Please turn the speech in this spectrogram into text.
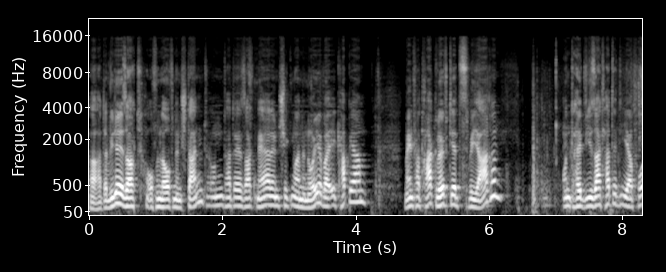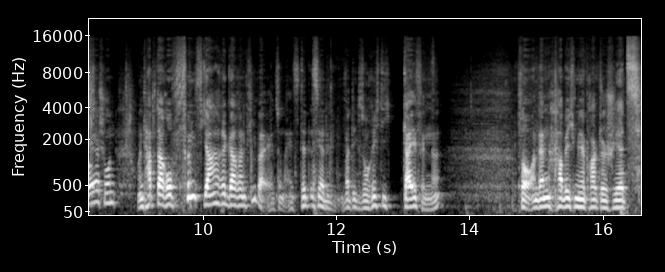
Ja, hat er wieder gesagt, auf dem laufenden Stand und hat er gesagt, naja, dann schicken wir eine neue, weil ich habe ja, mein Vertrag läuft jetzt zwei Jahre und halt, wie gesagt, hatte die ja vorher schon und habe darauf fünf Jahre Garantie bei 1 und 1. Das ist ja, was ich so richtig geil finde. So, und dann habe ich mir praktisch jetzt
